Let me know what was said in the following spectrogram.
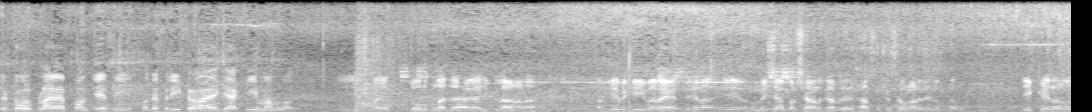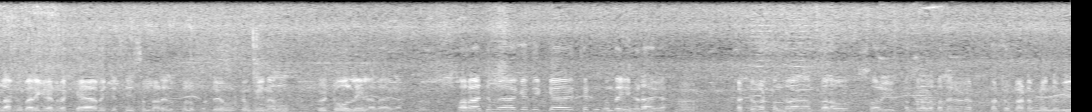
ਤੇ ਟੋਲ ਪਲਾਜ਼ਾ ਪਹੁੰਚੇ ਸੀ, ਉਹਦੇ ਫ੍ਰੀ ਕਰਵਾਇਆ ਗਿਆ, ਕੀ ਮਾਮਲਾ? ਇਹ ਆਪਣਾ ਟੋਲ ਪਲਾਜ਼ਾ ਹੈਗਾ ਜੀ ਭਲਾਣ ਵਾਲਾ। ਅੱਗੇ ਵੀ ਕਈ ਵਾਰ ਆਇਆ ਇੱਥੇ ਹੈ ਨਾ ਇਹ ਹਮੇਸ਼ਾ ਪਰੇਸ਼ਾਨ ਕਰਦੇ ਨੇ, ਖਾਸ ਕਰਕੇ ਸਮਰਾਲੇ ਦੇ ਲੋਕਾਂ ਨੂੰ। ਇੱਕ ਇਹਨਾਂ ਨੂੰ ਅਲੱਗ ਬੈਰੀਕੇਡ ਰੱਖਿਆ ਵੀ ਜਿੱਥੇ ਸਮਰਾਲੇ ਲੋਕਾਂ ਨੂੰ ਫੜਿਓ ਕਿਉਂਕਿ ਇਹਨਾਂ ਨੂੰ ਕੋਈ ਟੋਲ ਨਹੀਂ ਲੱਗਦਾ ਹੈਗਾ। ਪਰ ਅੱਜ ਮੈਂ ਆ ਕੇ ਦੇਖਿਆ, ਇੱਥੇ ਕੋਈ ਬੰਦਾ ਹੀ ਨਹੀਂ ਖੜਾ ਹੈਗਾ। ਘੱਟੋ ਘੱਟ 15 ਮਤਲਬ ਸੌਰੀ 15 ਦਾ ਬਦਲ ਘੱਟੋ, ਘੱਟ ਮੈਨੂੰ ਵੀ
